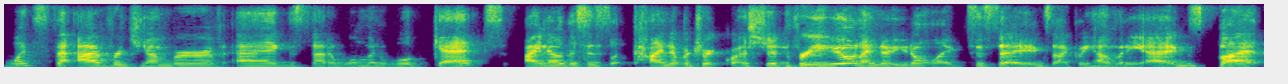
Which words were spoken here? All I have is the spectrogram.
what's the average number of eggs that a woman will get? I know this is kind of a trick question for you, and I know you don't like to say exactly how many eggs, but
